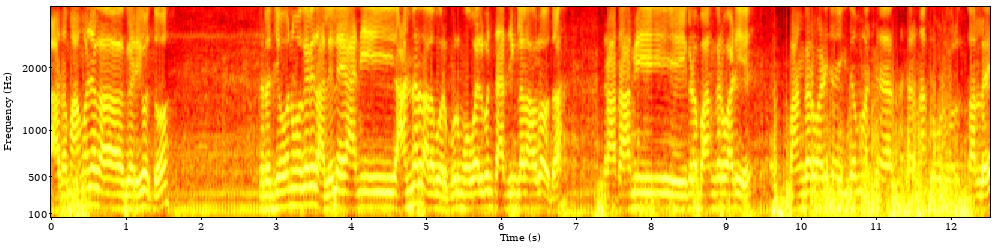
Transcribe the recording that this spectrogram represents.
आता मामाच्या गा- घरी होतो तर जेवण वगैरे झालेलं आहे आणि अंधार झाला भरपूर. मोबाईल पण चार्जिंगला लावला होता. तर आता आम्ही इकडं बांगरवाडी आहे. बांगरवाडीच्या एकदम अशा खतरनाक रोडवरून चाललोय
